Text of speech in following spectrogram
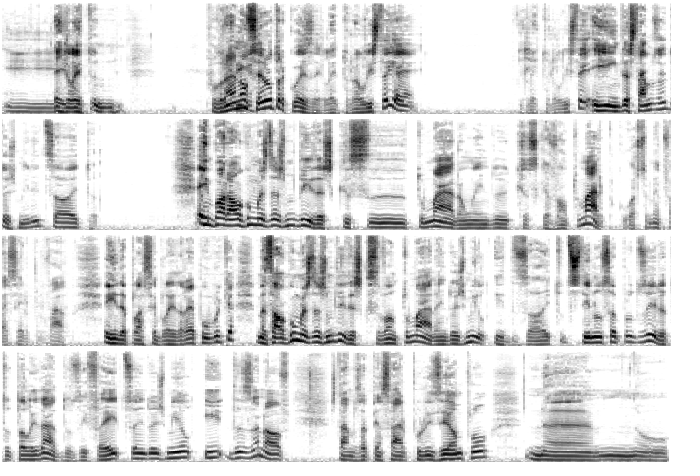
E... Eleito... Poderá não ser outra coisa. Eleitoralista é eleitoralista e ainda estamos em 2018. Embora algumas das medidas que se tomaram, que se vão tomar, porque o orçamento vai ser aprovado ainda pela Assembleia da República, mas algumas das medidas que se vão tomar em 2018 destinam-se a produzir a totalidade dos efeitos em 2019. Estamos a pensar, por exemplo, na, no,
